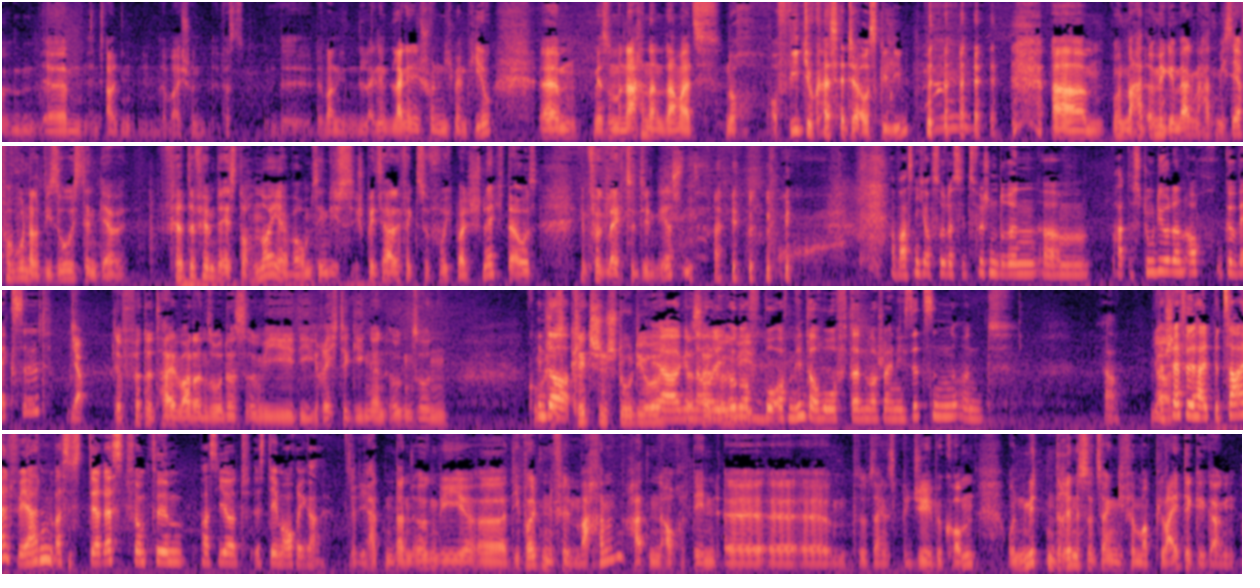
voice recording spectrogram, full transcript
ähm, äh, da war ich schon etwas, äh, da waren die lange, lange schon nicht mehr im Kino. Ähm, mir ist nochmal nacheinander damals noch auf Videokassette ausgeliehen. ähm, und man hat irgendwie gemerkt, man hat mich sehr verwundert, wieso ist denn der vierte Film, der ist doch neuer. Warum sehen die Spezialeffekte so furchtbar schlecht aus im Vergleich zu dem ersten Teil? Aber war es nicht auch so, dass sie zwischendrin ähm, hat das Studio dann auch gewechselt? Ja, der vierte Teil war dann so, dass irgendwie die Rechte gingen an irgend so komisches Hinter- Klitschenstudio. ja, genau, halt die irgendwo auf dem Hinterhof dann wahrscheinlich sitzen und ja, Ja. der Chef will halt bezahlt werden. Was der Rest vom Film passiert, ist dem auch egal. Ja, die hatten dann irgendwie, äh, die wollten den Film machen, hatten auch den äh, äh, äh, sozusagen das Budget bekommen und mittendrin ist sozusagen die Firma pleite gegangen.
